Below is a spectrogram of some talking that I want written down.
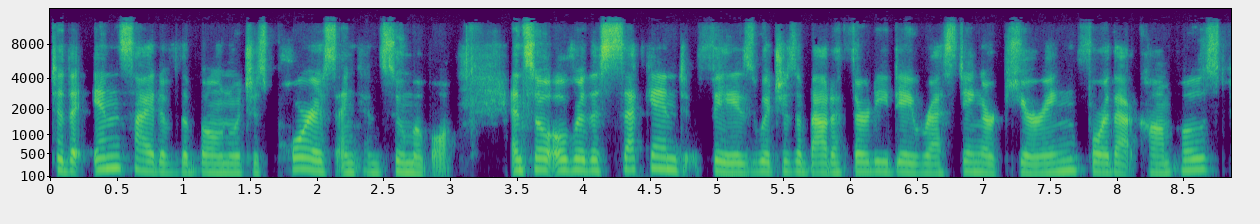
to the the inside of the bone, which is porous and consumable. And so, over the second phase, which is about a 30 day resting or curing for that compost,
